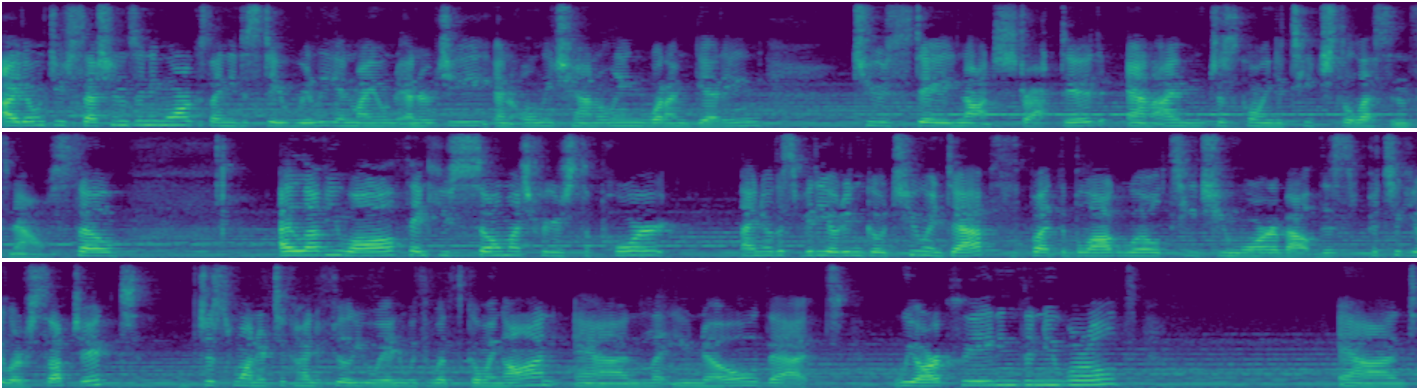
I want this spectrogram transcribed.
I don't do sessions anymore because i need to stay really in my own energy and only channeling what i'm getting to stay not distracted and i'm just going to teach the lessons now. So i love you all. Thank you so much for your support I know this video didn't go too in depth, but the blog will teach you more about this particular subject. Just wanted to kind of fill you in with what's going on and let you know that we are creating the new world and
